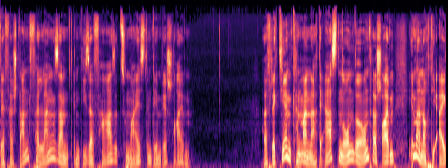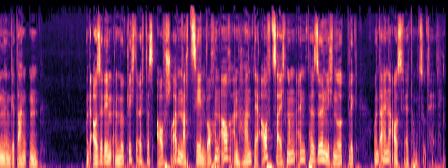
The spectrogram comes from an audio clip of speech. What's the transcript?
Der Verstand verlangsamt in dieser Phase zumeist, indem wir schreiben. Reflektieren kann man nach der ersten Runde runterschreiben immer noch die eigenen Gedanken. Und außerdem ermöglicht euch das Aufschreiben nach zehn Wochen auch anhand der Aufzeichnungen einen persönlichen Rückblick und eine Auswertung zu tätigen.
